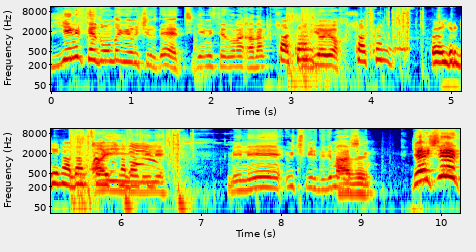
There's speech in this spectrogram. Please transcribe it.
yeni sezonda görüşürüz. Evet yeni sezona kadar Sakın video yok. sakın öldürdüğün adam Ay sayısına bak. Meli. Meli 3-1 dedi mi Abi. aşkım? Görüşürüz.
